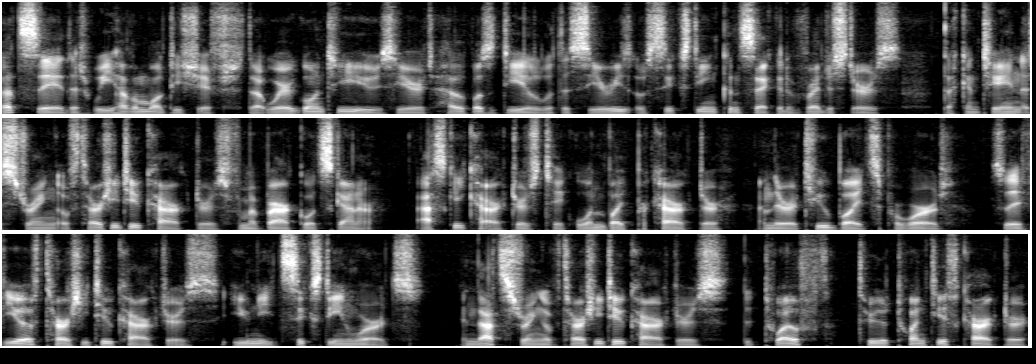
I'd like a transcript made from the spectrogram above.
Let's say that we have a multi-shift that we're going to use here to help us deal with a series of 16 consecutive registers that contain a string of 32 characters from a barcode scanner. ASCII characters take 1 byte per character and there are 2 bytes per word. So if you have 32 characters, you need 16 words. In that string of 32 characters, the 12th through the 20th character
